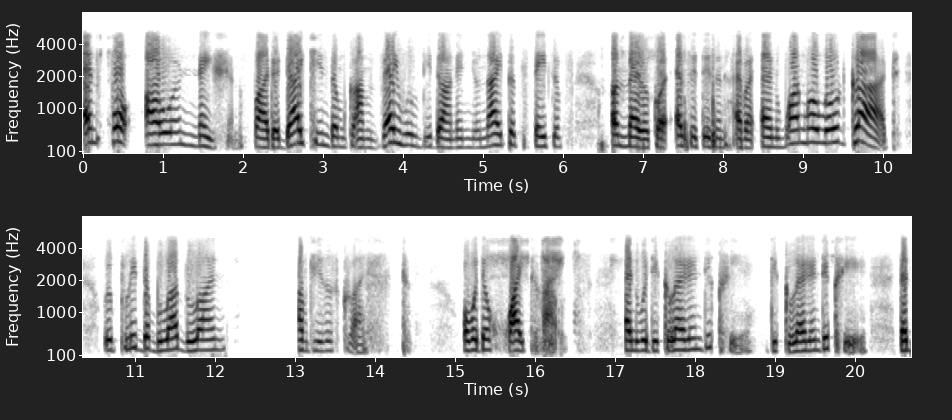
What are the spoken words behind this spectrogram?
and for our nation. Father, thy kingdom come, thy will be done in United States of America as it is in heaven. And one more, Lord God, we plead the bloodline of Jesus Christ over the White House. And we declare and decree, declare and decree that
